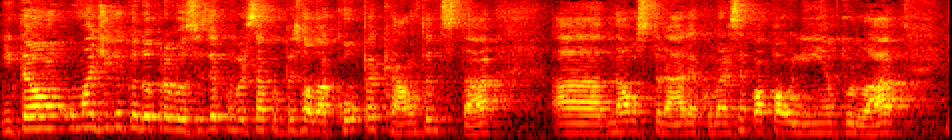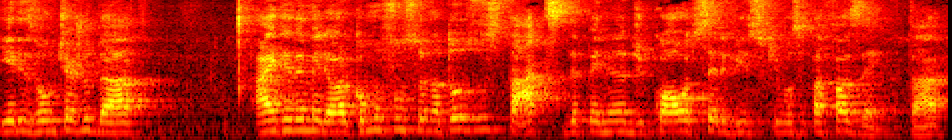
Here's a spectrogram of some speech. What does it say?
Então, uma dica que eu dou para vocês é conversar com o pessoal da Cope Accountants, tá? Ah, na Austrália, conversa com a Paulinha por lá e eles vão te ajudar a entender melhor como funciona todos os taxas, dependendo de qual serviço que você está fazendo, tá?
